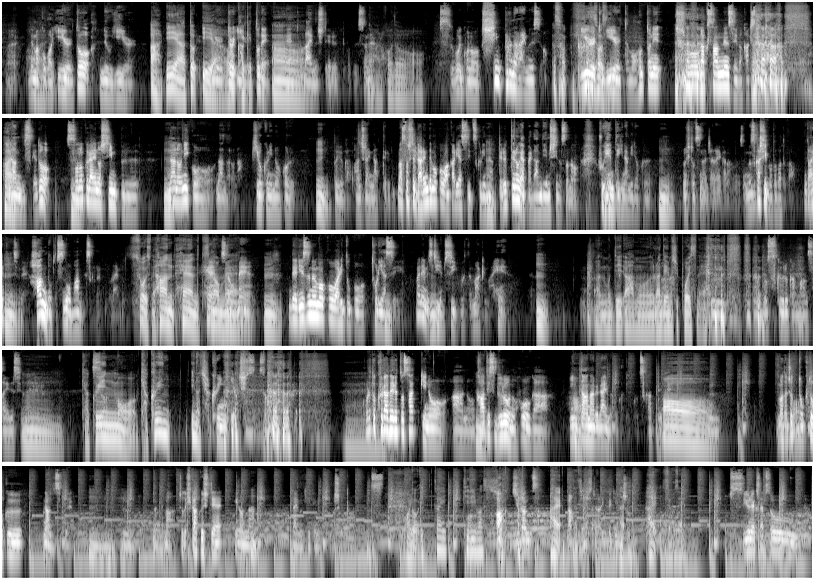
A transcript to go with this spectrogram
はい、で、まあ、はいここは ear と new year。あ、イヤーとイヤーをかけて。とで、えうんーとライムしてるってことですよねな。るほど。すごいこのシンプルなライムですよ。そう。ear とそうですね year ってもう本当に小学3年生が書きそうなライム はい。なんですけど、そのくらいのシンプルうんなのに、こう、なんだろうな、記憶に残るうん。というか、パンチラインになってる。まあ、そして誰にでもこう分かりやすい作りになってるっていうのが、やっぱりランディ MC のその、普遍的な魅力うん。の一つなんじゃないかなと思いますね。難しい言葉とか、本当入ってるんですよね。ハンドとスノーマンですからね。そうですね。hand, hand, ヘン、スノー.マン。うん。で、リズムもこう割とこう取りやすい。My name is うん DMC with the mic in my hand. うん。あ、もう、D、あ、もう、ランディ MC っぽいですね。うん。本当スクール感満載ですうよね。ん。客員もう、客員命。客員命。そう。これと比べるとさっきの、あの、カーティス・ブローの方が、インターナルライムとか結構使ってて、ああ。うんまたちょっと独特なんですよね。うんうん。なんでまあ、ちょっと比較して、いろんうんなライム聞いてみて面白いと思います。はい。と一回切りましょう。あ、時間です。はい。あなっちゃいました。じゃあ、一回切りましょう。はい。すいません。See you next episode!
